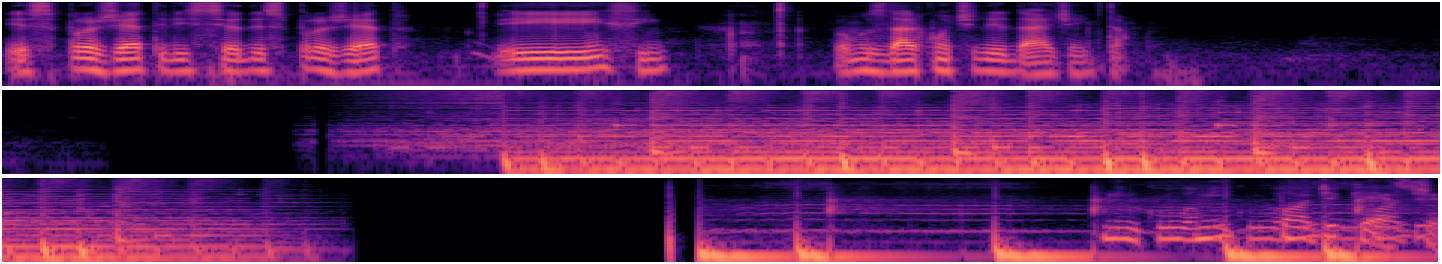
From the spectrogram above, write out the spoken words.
esse projeto, iniciando esse projeto. E, enfim, vamos dar continuidade então. Inclua-me podcast.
